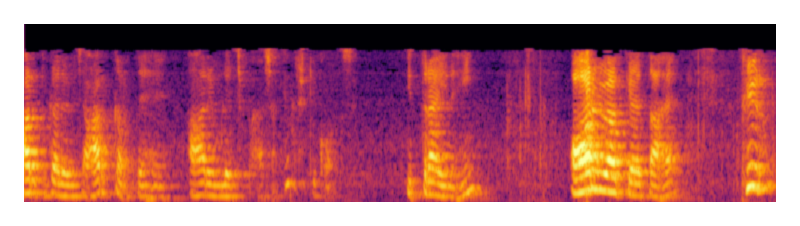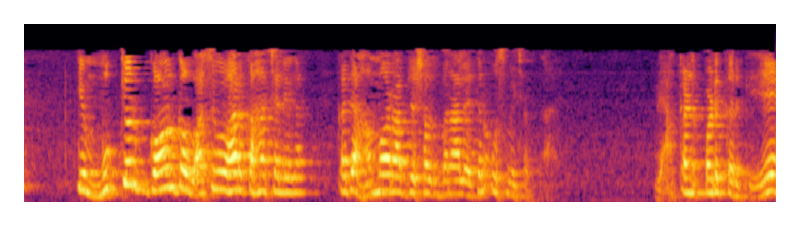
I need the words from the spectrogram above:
अर्थ का विचार करते हैं। आर्य भाषा के दृष्टिकोण से। इतना ही नहीं, और बात कहता है, फिर ये मुख्य और गौण का वास्तव व्यवहार कहाँ चलेगा? कहते हम और आप जो शब्द बना लेते हैं उसमें चलता है। व्याकरण पढ़ करके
